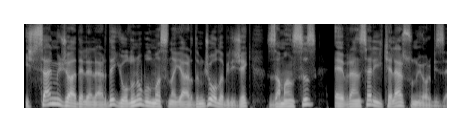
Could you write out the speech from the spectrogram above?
içsel mücadelelerde yolunu bulmasına yardımcı olabilecek zamansız, evrensel ilkeler sunuyor bize.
